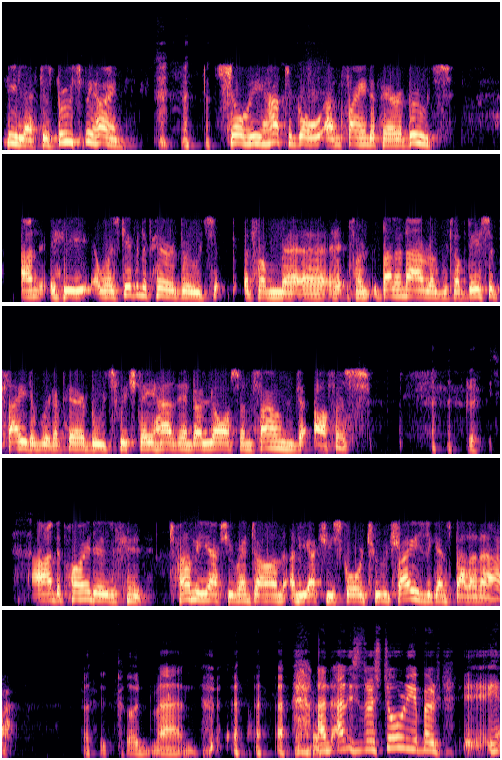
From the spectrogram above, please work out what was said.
he left his boots behind. So he had to go and find a pair of boots. And he was given a pair of boots from uh, from Ballina Rugby Club. They supplied him with a pair of boots which they had in their lost and found office. And the point is, Tommy actually went on and he actually scored two tries against Ballina. Good man. and, and is there a story about uh,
